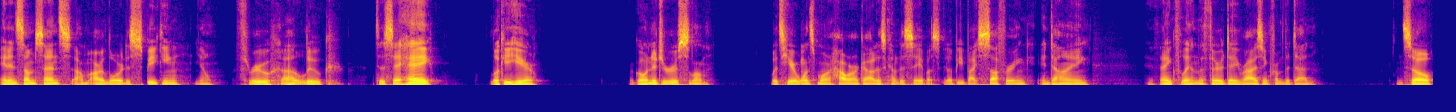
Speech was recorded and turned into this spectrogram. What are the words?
And in some sense, um, our Lord is speaking, you know, through uh, Luke to say, hey, looky here. We're going to Jerusalem. Let's hear once more how our God has come to save us. It'll be by suffering and dying, and thankfully on the third day rising from the dead. And so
